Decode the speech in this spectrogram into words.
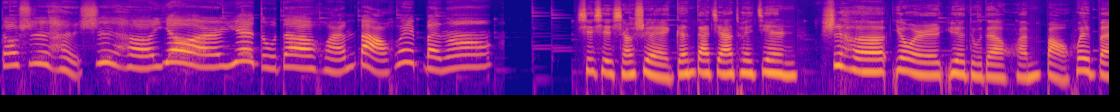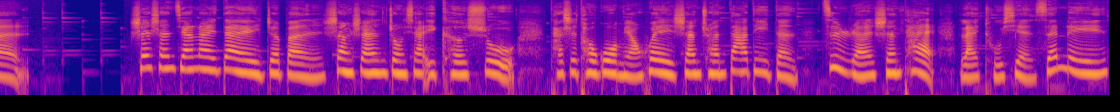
都是很适合幼儿阅读的环保绘本哦。谢谢小雪跟大家推荐适合幼儿阅读的环保绘本。杉山加奈代这本《上山种下一棵树》，它是透过描绘山川大地等自然生态，来凸显森林、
